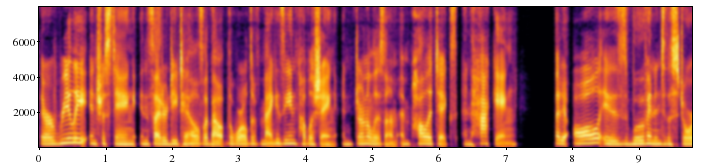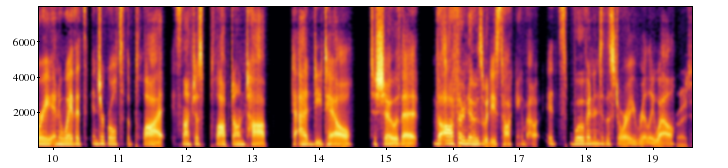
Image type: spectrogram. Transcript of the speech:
There are really interesting insider details about the world of magazine publishing and journalism and politics and hacking. But it all is woven into the story in a way that's integral to the plot. It's not just plopped on top to add detail to show that the author knows what he's talking about. It's woven into the story really well. Right.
